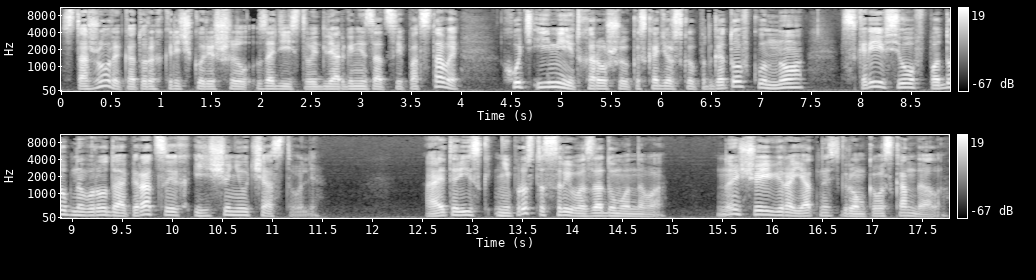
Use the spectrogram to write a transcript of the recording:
Стажеры, которых Кричко решил задействовать для организации подставы, хоть и имеют хорошую каскадерскую подготовку, но, скорее всего, в подобного рода операциях еще не участвовали. А это риск не просто срыва задуманного, но еще и вероятность громкого скандала.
